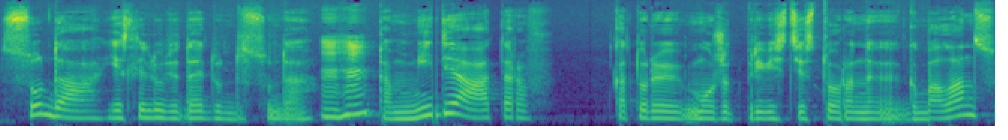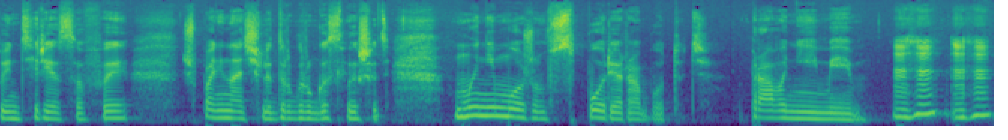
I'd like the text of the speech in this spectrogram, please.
суда, если люди дойдут до суда, угу. там медиаторов, который может привести стороны к балансу интересов и чтобы они начали друг друга слышать. Мы не можем в споре работать права не имеем. Угу, угу.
